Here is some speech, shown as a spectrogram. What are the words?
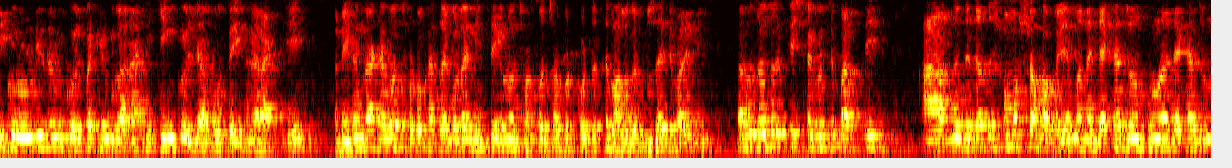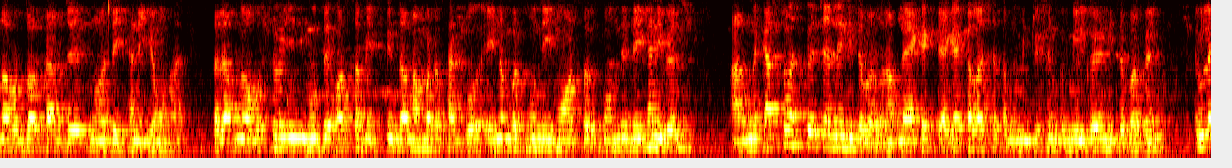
এই কোরুলটিতে আমি কোয়েল পাখিগুলো রাখি কিং কোয়েল আপাতত এখানে রাখি। মানে এখানে রাখার পর ছোট খাঁচাগুলো নিচে এগুলো ঝটপট ঝটপট করতেছে, ভালো করে বুঝাইতে পারিনি। তারপর যতটুকু চেষ্টা করতে পারছি। আর আপনাদের যাদের সমস্যা হবে মানে দেখার জন্য, পুনরায় দেখার জন্য আবার দরকার যে পুনরায় দেখানি কেমন হয়। তাহলে আপনি অবশ্যই এই মুহূর্তে হোয়াটসঅ্যাপ স্ক্রিন দেওয়ার নাম্বারটা থাকব। এই নাম্বার ফোন দিয়ে হোয়াটসঅ্যাপ ফোন দিয়ে দেখে নেবেন। আর আপনি কাস্টমাইজ করে চাইলে নিতে পারবেন। আপনি এক একটা, এক এক কালার সাথে আপনি মিউটেশন মিল করে নিতে পারবেন। এগুলো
